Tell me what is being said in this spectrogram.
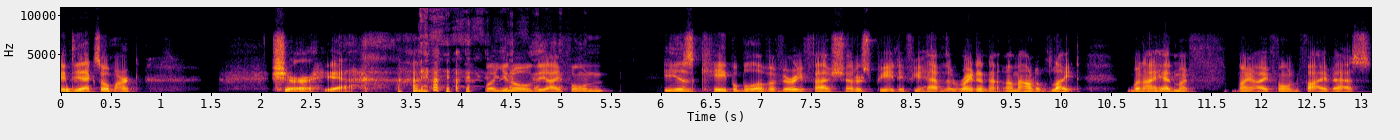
a DxO Mark? Sure, yeah. well, you know, the iPhone is capable of a very fast shutter speed if you have the right amount of light. When I had my my iPhone 5s,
